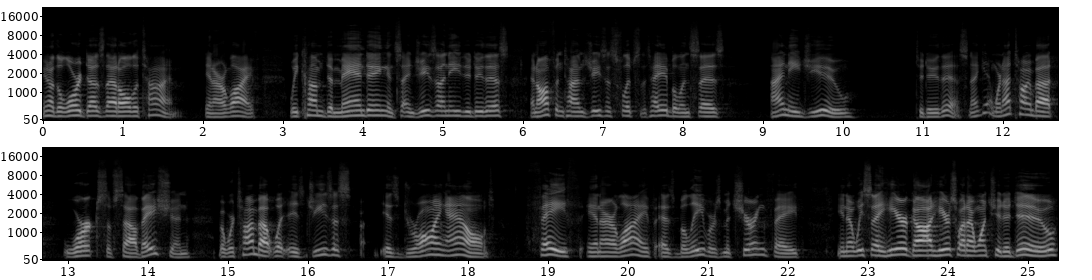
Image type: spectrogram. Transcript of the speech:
You know, the Lord does that all the time in our life we come demanding and saying, Jesus, I need you to do this. And oftentimes Jesus flips the table and says, I need you to do this. Now, again, we're not talking about works of salvation, but we're talking about what is Jesus is drawing out faith in our life as believers, maturing faith. You know, we say, Here, God, here's what I want you to do.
